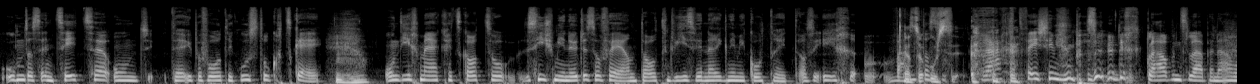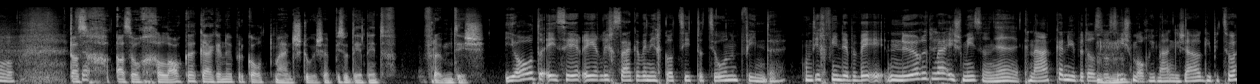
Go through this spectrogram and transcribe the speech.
um das Entsetzen und der Überforderung Ausdruck zu geben. Mhm. Und ich merke jetzt gerade so, es ist mir nicht so fern, die Art und Weise, wie er irgendwie mit Gott redet. Also ich wende also das recht fest in meinem persönlichen Glaubensleben auch an. Das, also Klagen gegenüber Gott, meinst du, ist etwas, was dir nicht fremd ist? Ja, oder sehr ehrlich sagen, wenn ich gerade Situationen empfinde. Und ich finde eben, Nörgeln ist mir so, ne, knacken über das, was mhm. ist, mache ich manchmal auch, gebe ich zu.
